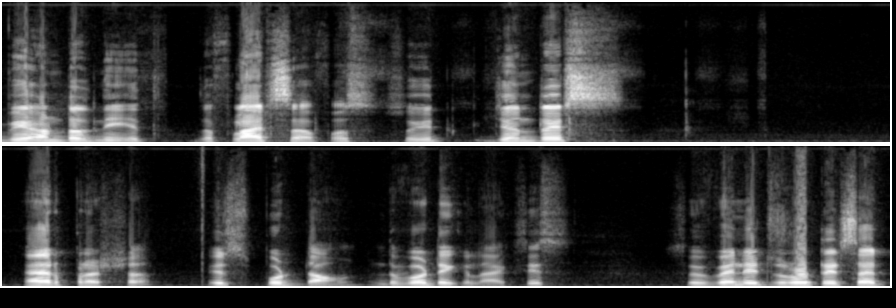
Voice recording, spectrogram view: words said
be underneath the flat surface. So it generates air pressure it is put down in the vertical axis. So when it rotates at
